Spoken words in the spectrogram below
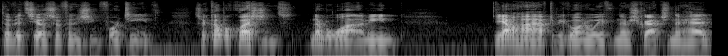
Dovizioso finishing 14th. So a couple questions. Number one, I mean Yamaha have to be going away from there scratching their head.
